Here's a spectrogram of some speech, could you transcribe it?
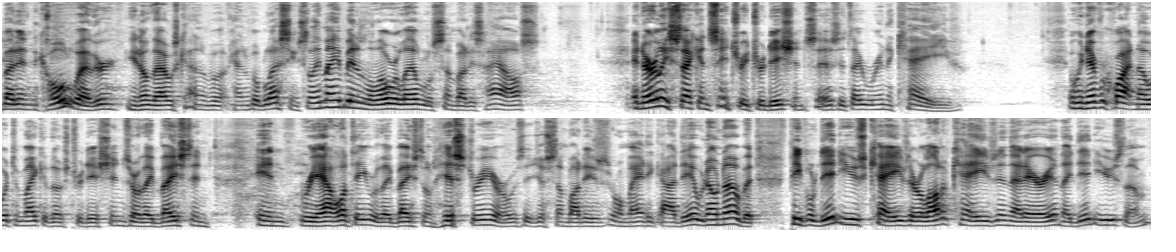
but in the cold weather, you know that was kind of a, kind of a blessing. So they may have been in the lower level of somebody's house. An early second century tradition says that they were in a cave. And we never quite know what to make of those traditions. Are they based in, in reality? Were they based on history? Or was it just somebody's romantic idea? We don't know. But people did use caves. There are a lot of caves in that area, and they did use them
